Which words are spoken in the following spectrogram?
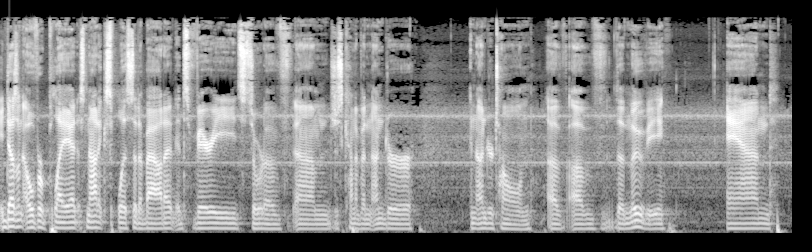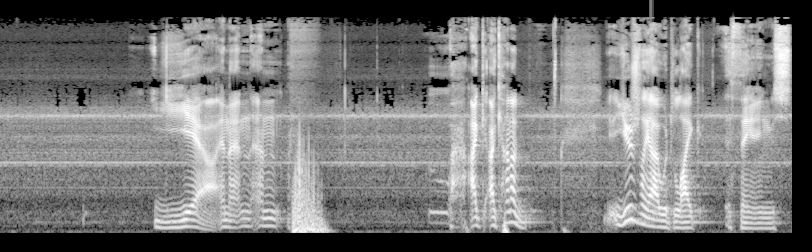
it doesn't overplay it. It's not explicit about it. It's very sort of um, just kind of an under an undertone of of the movie, and yeah, and and and I I kind of usually I would like things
